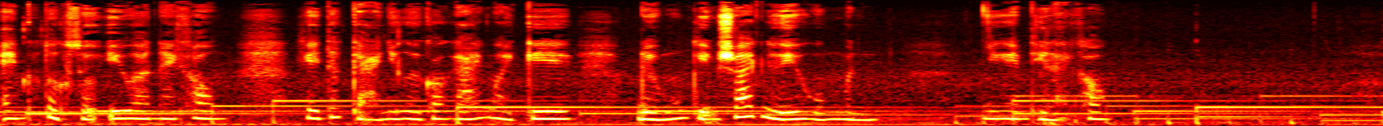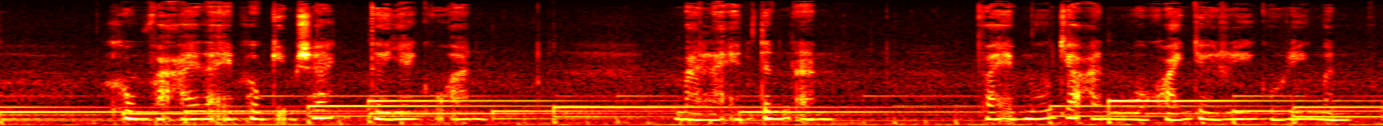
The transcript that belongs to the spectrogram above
em có thực sự yêu anh hay không? Khi tất cả những người con gái ngoài kia đều muốn kiểm soát người yêu của mình, nhưng em thì lại không. Không phải là em không kiểm soát thời gian của anh mà là em tin anh. Và em muốn cho anh một khoảng trời riêng của riêng mình.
